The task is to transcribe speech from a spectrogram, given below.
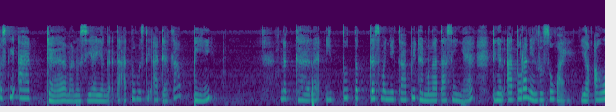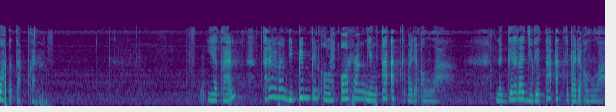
Mesti ada manusia yang nggak taat tuh mesti ada. Tapi negara itu tegas menyikapi dan mengatasinya dengan aturan yang sesuai yang Allah tetapkan. Ya kan? Karena memang dipimpin oleh orang yang taat kepada Allah. Negara juga taat kepada Allah.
